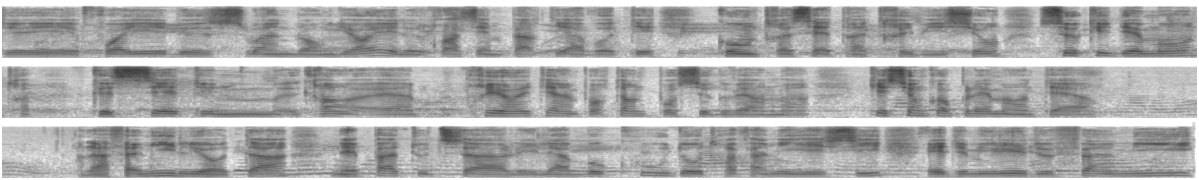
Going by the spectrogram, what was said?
des foyers de soins de longue durée et le troisième parti a voté contre cette attribution, ce qui démontre que c'est une, une priorité importante pour ce gouvernement. Question complémentaire. La famille Lyotta n'est pas toute seule. Il y a beaucoup d'autres familles ici et de milliers de familles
